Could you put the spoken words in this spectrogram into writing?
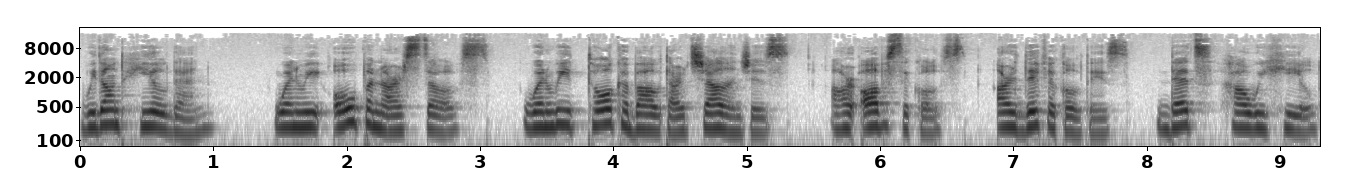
We don't heal then. When we open ourselves, when we talk about our challenges, our obstacles, our difficulties, that's how we heal.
